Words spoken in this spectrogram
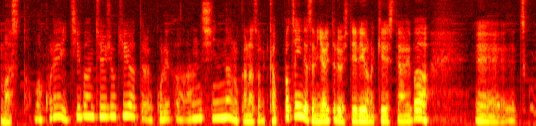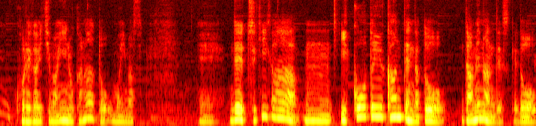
ますと。まあ、これ一番中小企業だったらこれが安心なのかなその活発にですねやり取りをしているようなケースであれば、えー、これが一番いいのかなと思います。えーで次が、うん、移行という観点だとダメなんですけど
